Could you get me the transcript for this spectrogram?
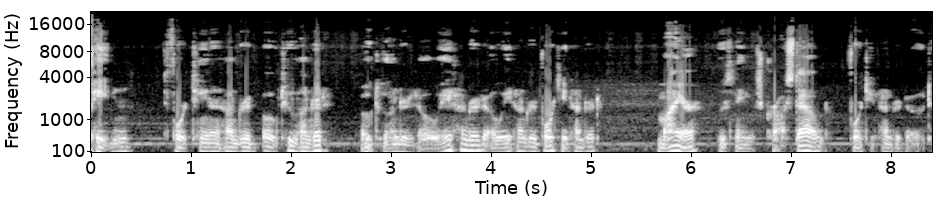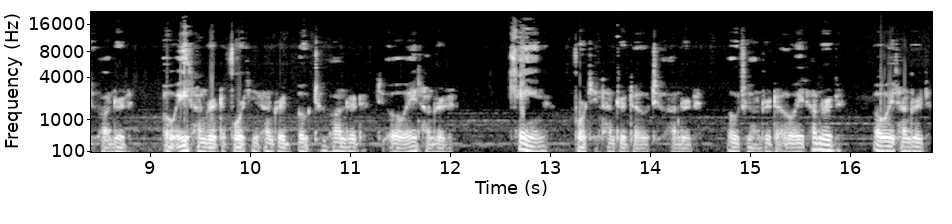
Peyton, 1400, 0200, 0200, 0800, 0800, 1400, Meyer, whose name is crossed out, 1400 0200, 0800 to 1400, 0200 to 0800, Kane, 1400 to 0200, 0200 to 0800, 0800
